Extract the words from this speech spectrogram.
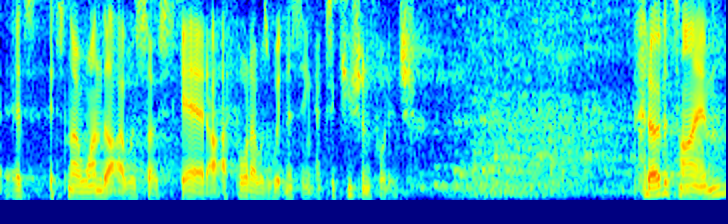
It's, it's no wonder I was so scared. I, I thought I was witnessing execution footage. but over time,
